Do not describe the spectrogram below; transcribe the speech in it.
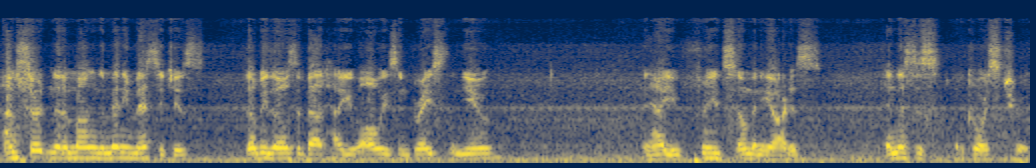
I'm certain that among the many messages, there'll be those about how you always embrace the new and how you freed so many artists. And this is, of course, true.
